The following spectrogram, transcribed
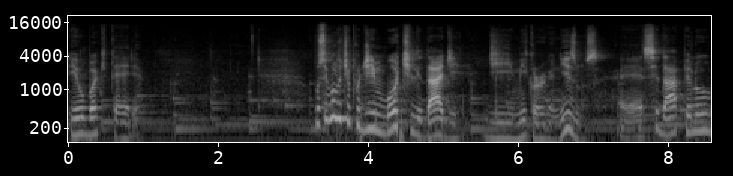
Eubactéria. O segundo tipo de motilidade de microorganismos é, se dá pelo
